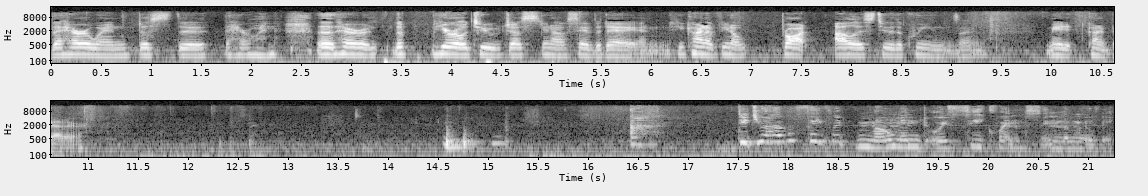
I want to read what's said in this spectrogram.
the heroine, just the the heroine, the heroine, the hero to just you know save the day, and he kind of you know brought Alice to the queens and made it kind of better. Did you have a favorite moment or sequence in the movie?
